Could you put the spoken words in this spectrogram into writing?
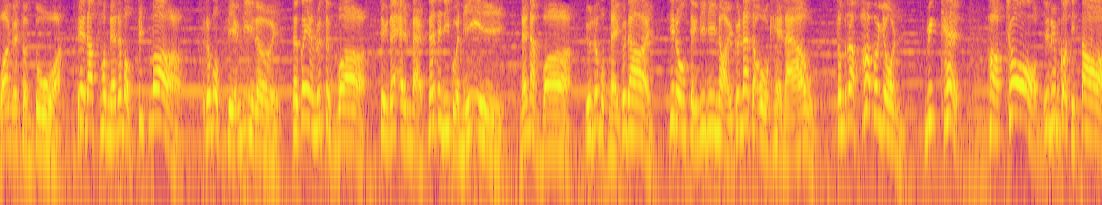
ว่าโดยส่วนตัวได้รับชมในระบบ Sigma ระบบเสียงดีเลย แต่ก็ยังรู้สึกว่าเสียงใน iMac น่าจะดีกว่านี้อีก แนะนำว่าดูระบบไหนก็ได้ ที่โรงเสียงดีๆหน่อยก็น่าจะโอเคแล้วสำหรับภาพยนตร์ Wicked หากชอบ อย่าลืมกดติดตาม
